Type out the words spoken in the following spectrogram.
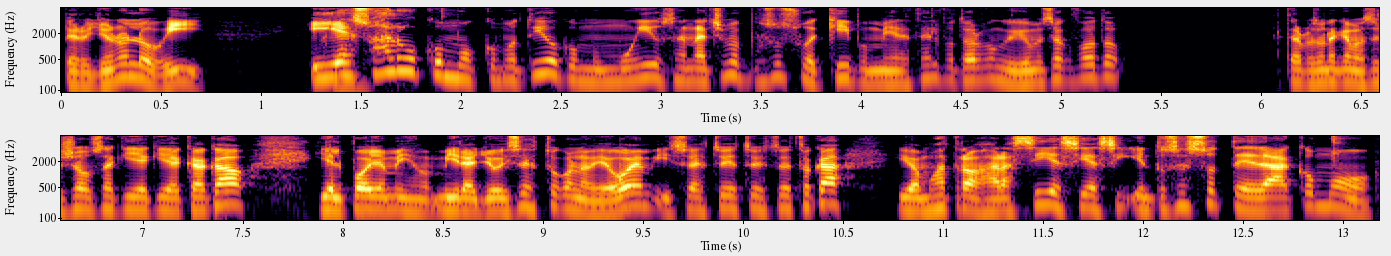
pero yo no lo vi. Y eso es algo como, como tío, como muy, o sea, Nacho me puso su equipo, mira, este es el fotógrafo que yo me saco foto, esta persona que me hace shows aquí, aquí, acá, acá, y el pollo me dijo, mira, yo hice esto con la web, hice esto, esto, esto, esto acá, y vamos a trabajar así, así, así. Y entonces eso te da como,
